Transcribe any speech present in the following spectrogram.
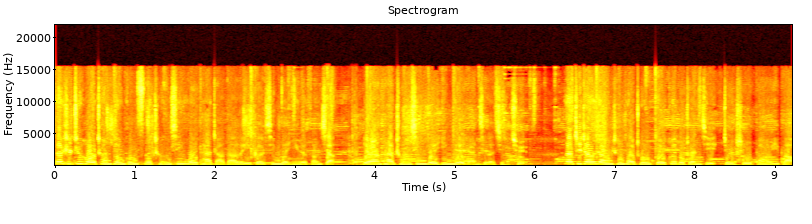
但是之后唱片公司重新为他找到了一个新的音乐方向，也让他重新对音乐燃起了兴趣。那这张让陈小春回归的专辑就是《抱一抱》。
